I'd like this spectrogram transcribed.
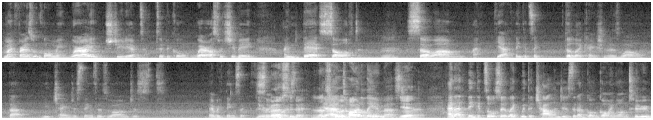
my friends will call me where are you? Studio it's like, typical. Where else would she be? I'm there so often. Mm. so um I, yeah I think it's like the location as well that it changes things as well. I'm just everything's like You're so immersed close in it, and that's yeah good. totally immersed in Yeah. it. And I think it's also like with the challenges that I've got going on too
